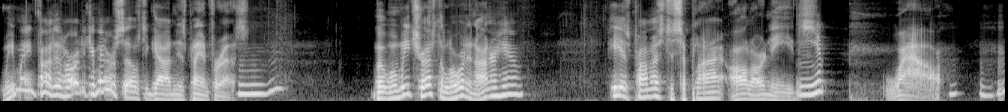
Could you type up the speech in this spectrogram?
we may find it hard to commit ourselves to God and His plan for us. Mm-hmm. But when we trust the Lord and honor Him, He has promised to supply all our needs. Yep. Wow. Mm-hmm.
